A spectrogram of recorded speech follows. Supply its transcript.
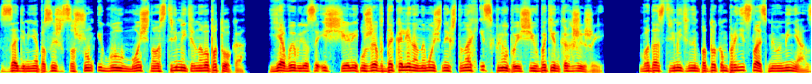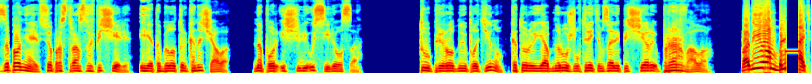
Сзади меня послышался шум и гул мощного стремительного потока. Я вывалился из щели уже в до колена на мощных штанах и с хлюпающей в ботинках жижей. Вода стремительным потоком пронеслась мимо меня, заполняя все пространство в пещере, и это было только начало. Напор из щели усиливался. Ту природную плотину, которую я обнаружил в третьем зале пещеры, прорвало. «Подъем, блядь!»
